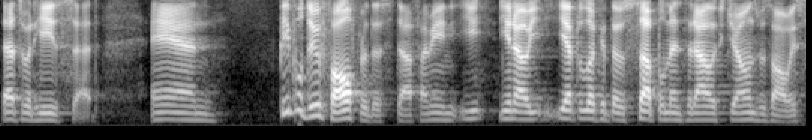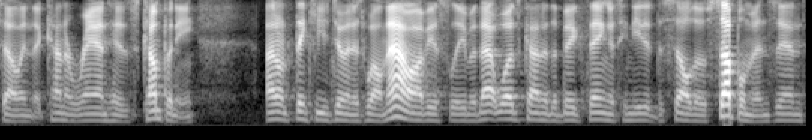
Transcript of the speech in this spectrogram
That's what he's said. And people do fall for this stuff. I mean, you, you know, you have to look at those supplements that Alex Jones was always selling that kind of ran his company. I don't think he's doing as well now, obviously, but that was kind of the big thing is he needed to sell those supplements. And,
